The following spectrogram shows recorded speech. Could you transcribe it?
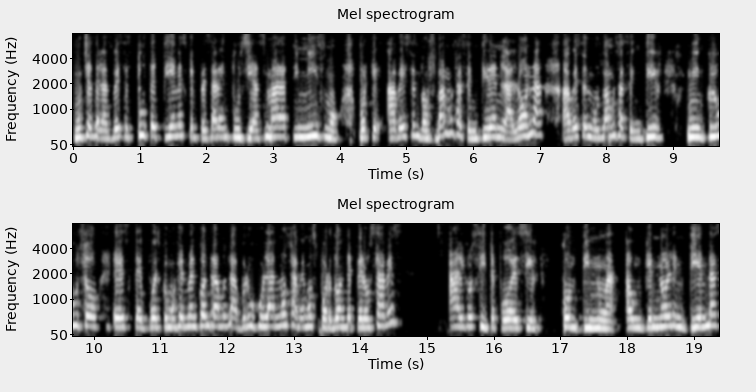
Muchas de las veces tú te tienes que empezar a entusiasmar a ti mismo, porque a veces nos vamos a sentir en la lona, a veces nos vamos a sentir incluso, este, pues como que no encontramos la brújula, no sabemos por dónde, pero sabes, algo sí te puedo decir, continúa, aunque no le entiendas,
